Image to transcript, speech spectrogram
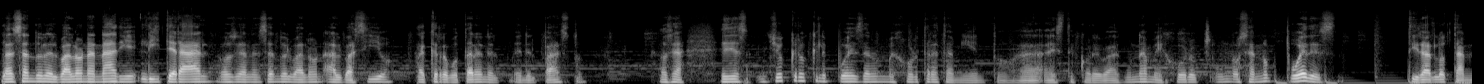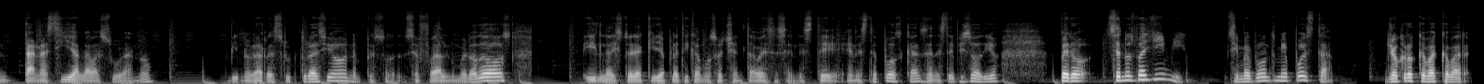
lanzándole el balón a nadie, literal, o sea, lanzando el balón al vacío, a que rebotara en el, en el pasto o sea, yo creo que le puedes dar un mejor tratamiento a, este coreback, una mejor opción. O sea, no puedes tirarlo tan, tan así a la basura, ¿no? Vino la reestructuración, empezó, se fue al número 2 y la historia que ya platicamos 80 veces en este, en este podcast, en este episodio. Pero se nos va Jimmy. Si me preguntan mi apuesta, yo creo que va a acabar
